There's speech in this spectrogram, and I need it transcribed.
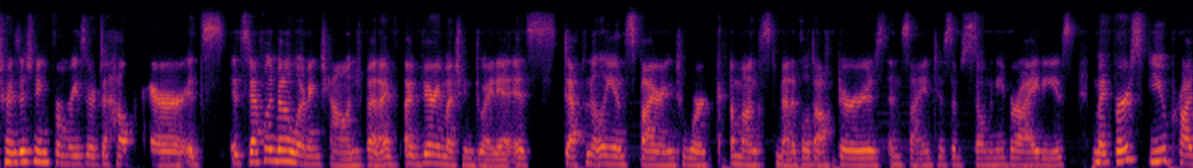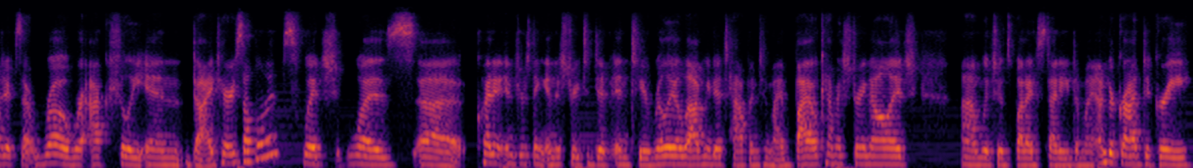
transitioning from research to healthcare, it's it's definitely been a learning challenge, but I've I've very much enjoyed it. It's definitely inspiring to work amongst medical doctors and scientists of so many varieties. My first few projects at Ro were actually in dietary supplements, which was uh, quite an interesting industry to dip into. Really allowed me to tap into my biochemistry knowledge um, which is what I studied in my undergrad degree,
